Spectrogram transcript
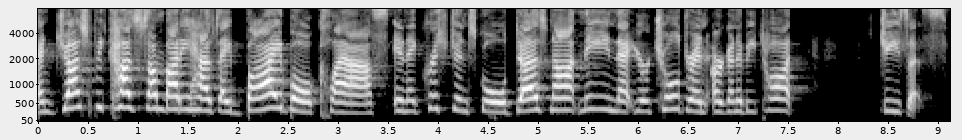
And just because somebody has a Bible class in a Christian school does not mean that your children are going to be taught Jesus.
